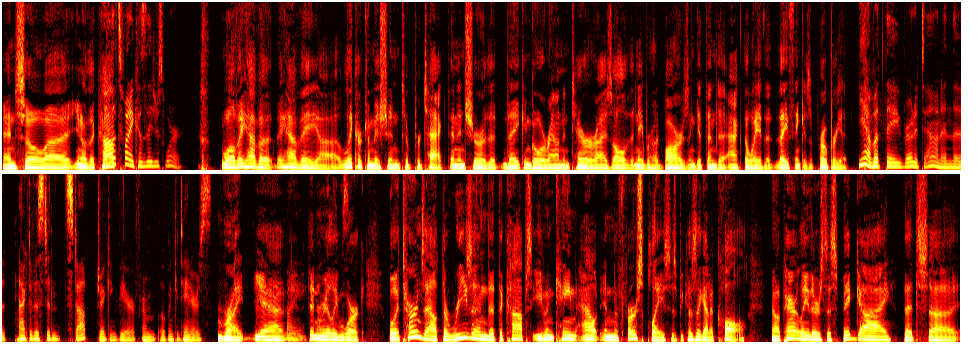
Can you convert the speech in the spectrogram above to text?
And so, uh, you know, the cops. Well, that's funny because they just were. well, they have a they have a uh, liquor commission to protect and ensure that they can go around and terrorize all of the neighborhood bars and get them to act the way that they think is appropriate. Yeah, but they wrote it down, and the activists didn't stop drinking beer from open containers. Right. Hmm. Yeah, it didn't really work. Well, it turns out the reason that the cops even came out in the first place is because they got a call. Now, apparently, there's this big guy that's uh,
